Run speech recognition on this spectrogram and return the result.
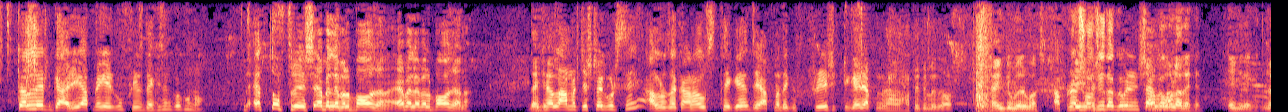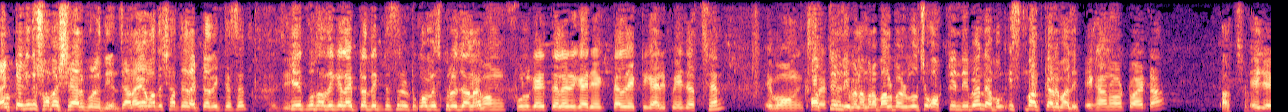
স্টারলেট গাড়ি আপনাকে এরকম ফ্রিজ দেখেছেন কখনো? এত ফ্রেশ অ্যাভেলেবেল পাওয়া যায় না অ্যাভেলেবেল পাওয়া যায় না। ইনশাআল্লাহ আমরা চেষ্টা করছি আলোজা কার হাউস থেকে যে আপনাদেরকে ফ্রেশ একটি গাড়ি আপনাদের হাতে তুলে দেওয়ার। থ্যাংক ইউ ভেরি মাচ আপনারা সহযোগিতা করবেন ইনশাআল্লাহ। দেখেন এই যে দেখেন লাইভটা কিন্তু সবাই শেয়ার করে দিন যারাই আমাদের সাথে লাইভটা দেখতেছেন কে কোথা থেকে লাইভটা দেখতেছেন একটু কমেন্টস করে জানান। এবং ফুল গাড়ি তেলের গাড়ি তেলের একটি গাড়ি পেয়ে যাচ্ছেন এবং অকটেন দিবেন আমরা বারবার বলছি অকটেন দিবেন এবং স্মার্ট কার্ড মালিক। এখানেও টয়টা আচ্ছা। এই যে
